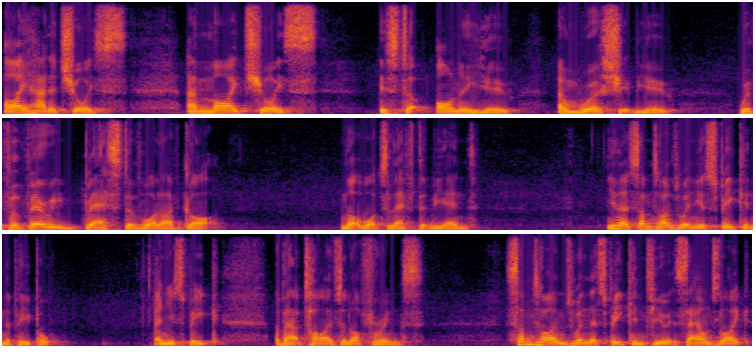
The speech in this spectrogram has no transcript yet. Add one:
I had a choice, and my choice is to honor you and worship you with the very best of what I've got, not what's left at the end. You know, sometimes when you're speaking to people and you speak about tithes and offerings, sometimes when they're speaking to you, it sounds like,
